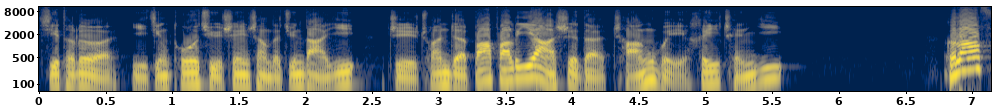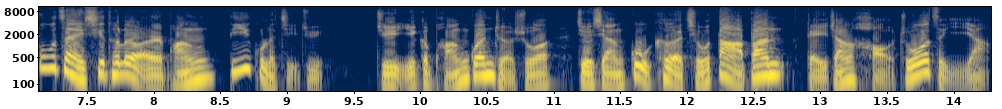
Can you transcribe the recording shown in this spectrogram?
希特勒已经脱去身上的军大衣，只穿着巴伐利亚式的长尾黑衬衣。格拉夫在希特勒耳旁嘀咕了几句。据一个旁观者说，就像顾客求大班给张好桌子一样。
